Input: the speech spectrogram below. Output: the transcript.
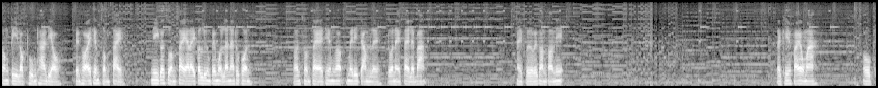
ต้องตีล็อกทูมท่าเดียว เป็นเพราะไอเทมสวมใส่ นี่ก็สวมใส่อะไรก็ลืมไปหมดแล้วนะทุกคน ตอนสวมใส่ไอเทมก็ไม่ได้จำเลย ตัวไหนใส่อะไรบ้างไฮเปอร์ไว้ก่อนตอนนี้ตะเคไฟออกมา โอเค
